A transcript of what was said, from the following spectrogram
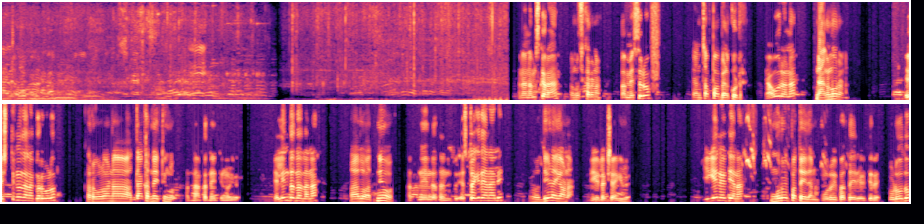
ಅಣ್ಣ ನಮಸ್ಕಾರ. ನಮಸ್ಕಾರ ಅಣ್ಣ. ತಮ್ಮ ಹೆಸರು? ಚಂದಪ್ಪ ಬೆಳ್ಕೊಡ್ರಿ ಯಾವ ಊರಣ್ಣ ನಾಗನೂರ್ ಅಣ್ಣ. ಎಷ್ಟು ತಿಂಗಳದಣ್ಣ ಕರುಗಳು? ಕರುಗಳು ಅಣ್ಣ ಹದಿನಾಲ್ಕು ಹದಿನೈದು ತಿಂಗಳು. ಹದಿನಾಲ್ಕು ಹದಿನೈದು ತಿಂಗಳಿಗೆ. ಎಲ್ಲಿಂದ ತಂದದಣ್ಣ ಅದು ಹತ್ತನೇವು ಹತ್ತನಿಂದ ತಂದಿದ್ದು. ಎಷ್ಟಾಗಿದೆ ಅಣ್ಣ ಅಲ್ಲಿ? ದೀಡ್ ಆಗ್ಯಾವಣ ದೀಡ್ ಲಕ್ಷ ಆಗಿದೆ. ಈಗೇನು ಹೇಳ್ತೀಯಣ್ಣ ಮೂರು ಇಪ್ಪತ್ತೈದು ಅಣ್ಣ. ಮೂರು ಇಪ್ಪತ್ತೈದು ಹೇಳ್ತೀರಿ. ಕೊಡೋದು?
